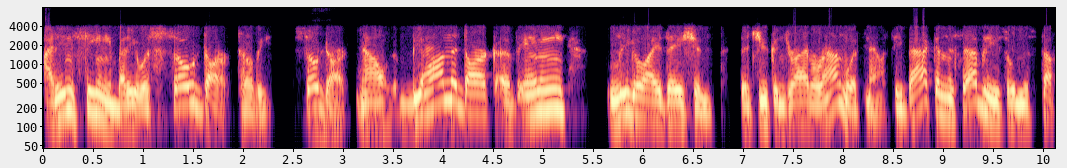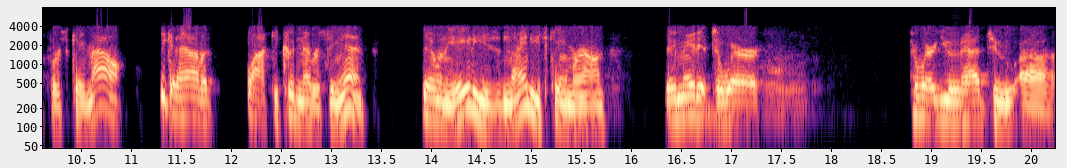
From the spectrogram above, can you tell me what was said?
I didn't see anybody. It was so dark, Toby, so dark. Now, beyond the dark of any legalization that you can drive around with now. See, back in the 70s when the stuff first came out, you could have it black, you could never see in. Then when the 80s and 90s came around, they made it to where to where you had to uh,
